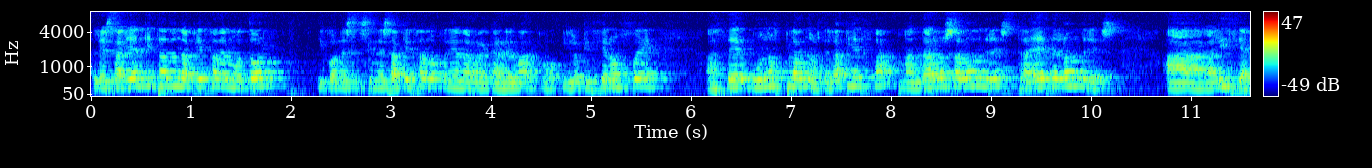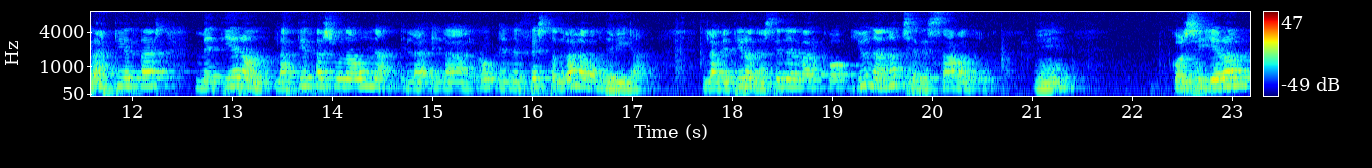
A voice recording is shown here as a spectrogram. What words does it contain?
Les habían quitado una pieza del motor y sin esa pieza no podían arrancar el barco. Y lo que hicieron fue hacer unos planos de la pieza, mandarlos a Londres, traer de Londres a Galicia las piezas metieron las piezas una a una en, el cesto de la lavandería, la metieron así en el barco y una noche de sábado ¿eh? Consiguieron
